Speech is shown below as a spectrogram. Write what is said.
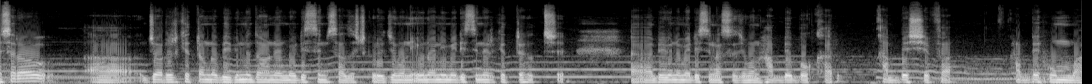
এছাড়াও জ্বরের ক্ষেত্রে আমরা বিভিন্ন ধরনের মেডিসিন সাজেস্ট করি, যেমন ইউনানি মেডিসিনের ক্ষেত্রে হচ্ছে বিভিন্ন মেডিসিন আছে, যেমন হাব্বে বোখার, হাব্বে শেফা, হাব্বে হুম্মা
